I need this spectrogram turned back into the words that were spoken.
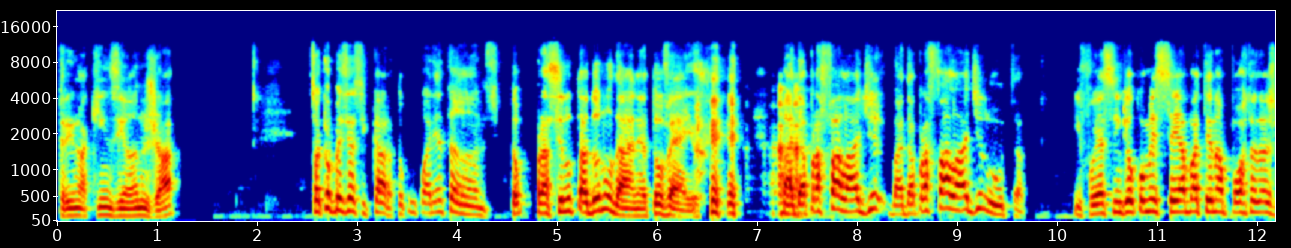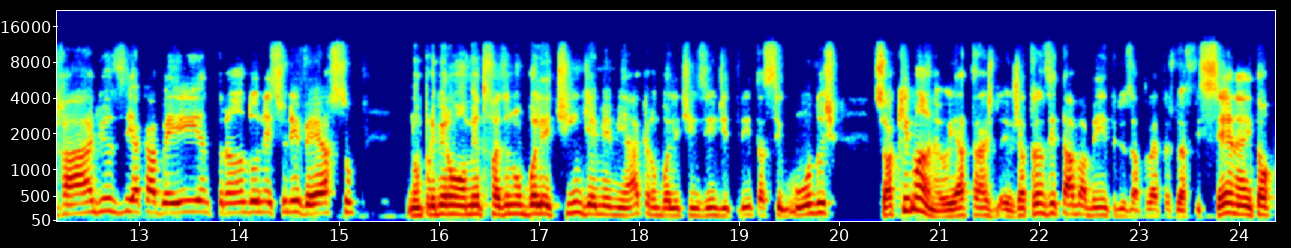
treino há 15 anos já. Só que eu pensei assim, cara, tô com 40 anos, então para ser lutador não dá, né? Tô velho. mas dá para falar de, mas dá para falar de luta. E foi assim que eu comecei a bater na porta das rádios e acabei entrando nesse universo num primeiro momento fazendo um boletim de MMA, que era um boletimzinho de 30 segundos. Só que, mano, eu ia atrás, eu já transitava bem entre os atletas do UFC, né? Então,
